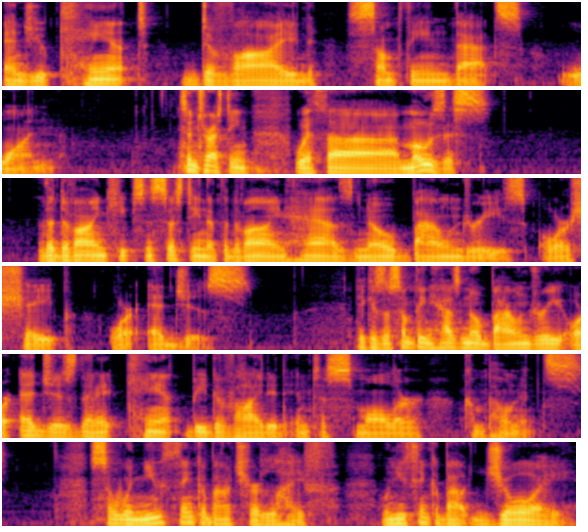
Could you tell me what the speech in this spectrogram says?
and you can't divide something that's one. It's interesting with uh, Moses, the divine keeps insisting that the divine has no boundaries or shape or edges. Because if something has no boundary or edges, then it can't be divided into smaller components. So when you think about your life, when you think about joy,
